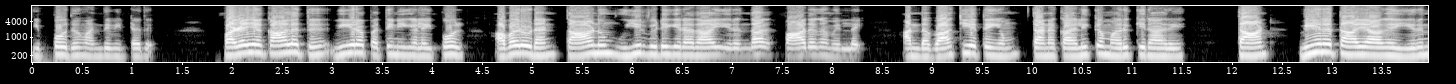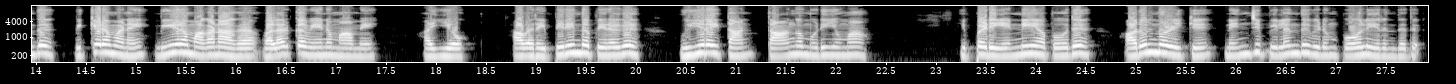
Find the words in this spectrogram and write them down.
இப்போது வந்துவிட்டது. பழைய காலத்து வீர பத்தினிகளைப் போல் அவருடன் தானும் உயிர் விடுகிறதாய் இருந்தால் பாதகமில்லை. அந்த பாக்கியத்தையும் தனக்கு அளிக்க மறுக்கிறாரே. தான் வீரத்தாயாக இருந்து விக்கிரமனை வீர மகனாக வளர்க்க வேணுமாமே? ஐயோ! அவரை பிரிந்த பிறகு உயிரைத்தான் தாங்க முடியுமா? இப்படி எண்ணிய போது அருள்மொழிக்கு நெஞ்சு பிளந்து விடும் போல் இருந்தது.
